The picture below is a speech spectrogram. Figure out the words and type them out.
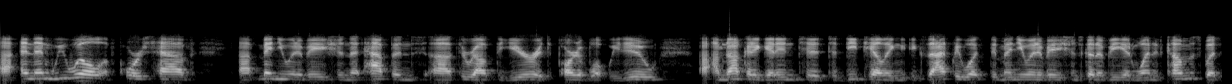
Uh, and then we will, of course, have uh, menu innovation that happens throughout the year. It's part of what we do. I'm not gonna get into detailing exactly what the menu innovation is gonna be and when it comes, but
